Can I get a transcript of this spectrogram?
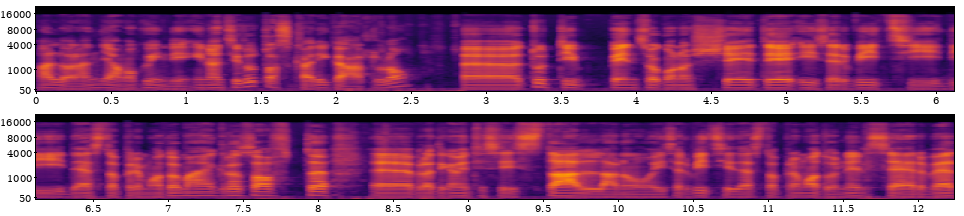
Allora andiamo quindi innanzitutto a scaricarlo Uh, tutti penso conoscete i servizi di desktop remoto Microsoft, uh, praticamente si installano i servizi di desktop remoto nel server,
